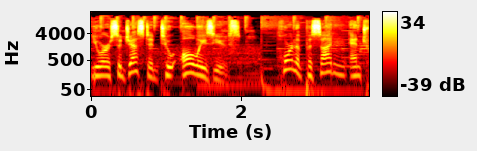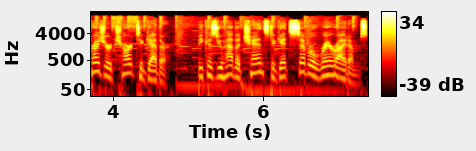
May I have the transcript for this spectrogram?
you are suggested to always use Horn of Poseidon and Treasure Chart together because you have a chance to get several rare items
